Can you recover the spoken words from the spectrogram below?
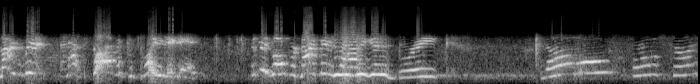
Nine minutes, and I still haven't completed it. Been going for nine minutes. Can we take a break? No, we're almost done.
